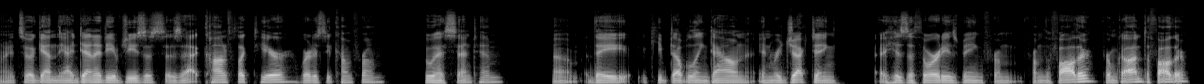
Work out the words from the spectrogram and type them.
All right, so again, the identity of Jesus is at conflict here. Where does he come from? Who has sent him? Um, they keep doubling down in rejecting uh, his authority as being from from the Father, from God the Father,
